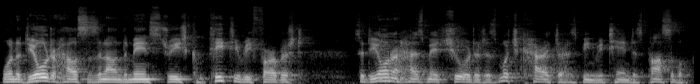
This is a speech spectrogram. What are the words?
one of the older houses along the main street, completely refurbished. So the owner has made sure that as much character has been retained as possible.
